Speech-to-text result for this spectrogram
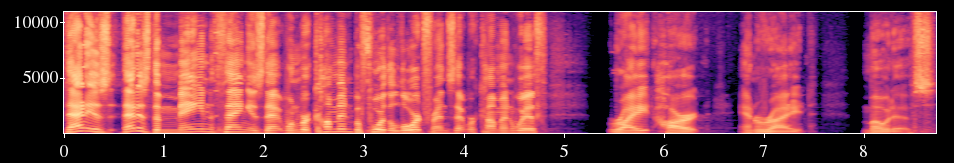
that is that is the main thing is that when we're coming before the Lord, friends, that we're coming with right heart and right motives.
